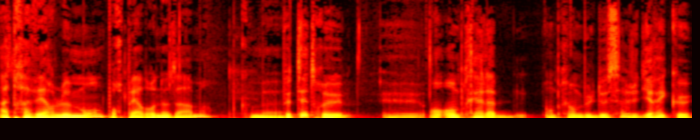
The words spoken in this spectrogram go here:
à travers le monde pour perdre nos âmes. Comme peut-être en, en, préalable, en préambule de ça, je dirais que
